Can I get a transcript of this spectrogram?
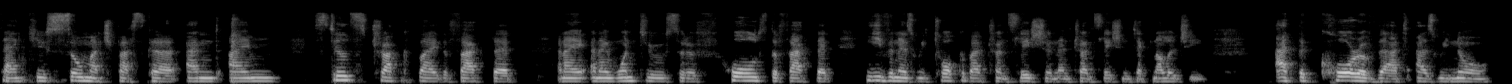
Thank you so much, Pasca. And I'm still struck by the fact that, and I, and I want to sort of hold the fact that even as we talk about translation and translation technology, at the core of that, as we know,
